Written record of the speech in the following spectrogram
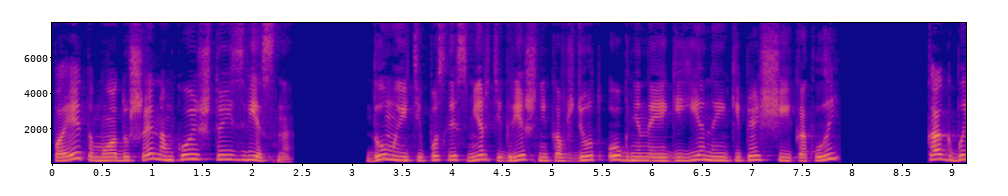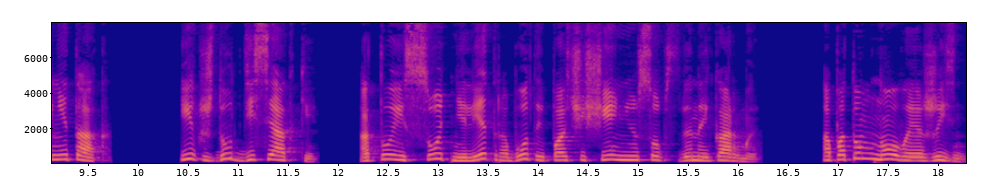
Поэтому о душе нам кое-что известно. Думаете, после смерти грешников ждет огненная гиена и кипящие котлы? Как бы не так. Их ждут десятки, а то и сотни лет работы по очищению собственной кармы. А потом новая жизнь,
